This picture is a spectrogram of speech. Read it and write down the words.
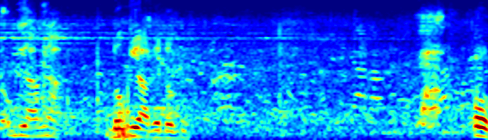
डोगी आ गया। डोगी आ गया डोगी। ओ।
